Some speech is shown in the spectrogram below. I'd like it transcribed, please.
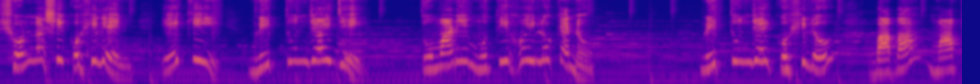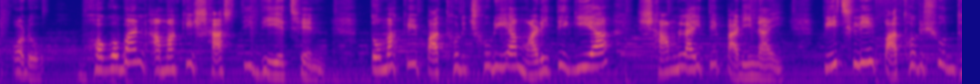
সন্ন্যাসী কহিলেন, এ কি, মৃত্যুঞ্জয় যে তোমারই মতি হইল কেন? মৃত্যুঞ্জয় কহিল, বাবা, মাপ করো। ভগবান আমাকে শাস্তি দিয়েছেন। তোমাকে পাথর ছুঁড়িয়া মারিতে গিয়া সামলাইতে পারি নাই। পিছলে পাথর শুদ্ধ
